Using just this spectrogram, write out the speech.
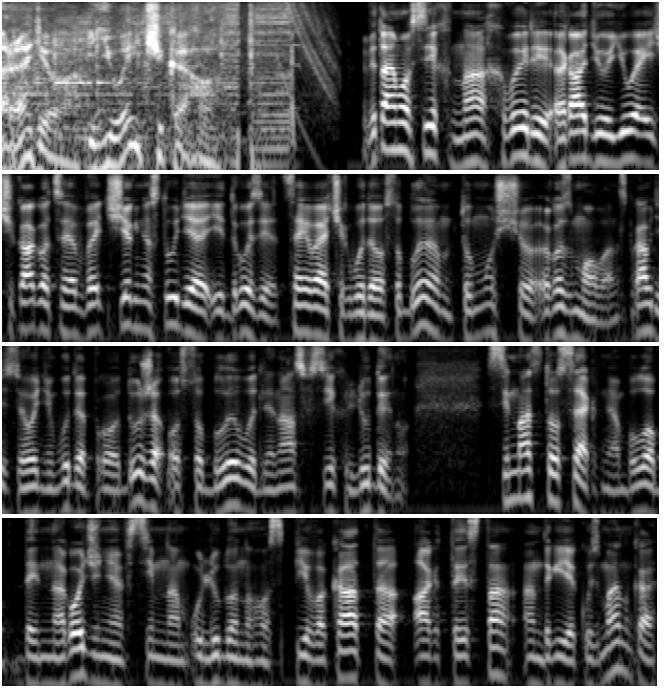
Радіо UA Чикаго. Вітаємо всіх на хвилі радіо UA Чикаго. Це вечірня студія. І друзі, цей вечір буде особливим, тому що розмова насправді сьогодні буде про дуже особливу для нас всіх людину. 17 серпня було б день народження всім нам улюбленого співака та артиста Андрія Кузьменка.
